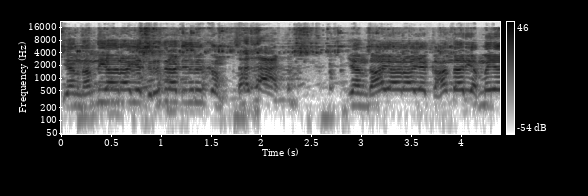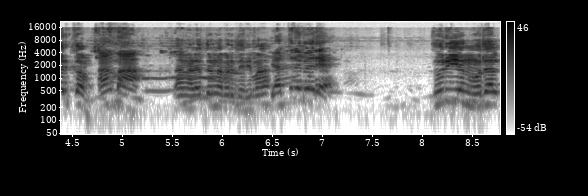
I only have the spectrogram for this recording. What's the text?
என் நந்தியாராய திருநாட்டினருக்கும் சரிதான் என் தாயாராய காந்தாரி அம்மையாருக்கும். ஆமா. நாங்கள் எத்தனை நபர் தெரியுமா? எத்தனை பேரு? துரியன் முதல்.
